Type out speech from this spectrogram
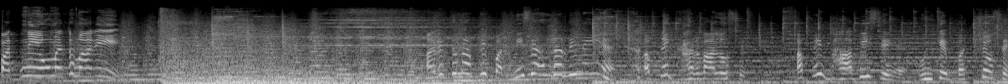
पत्नी हूँ मैं तुम्हारी। अरे तुम्हें अपनी पत्नी से हमदर्दी नहीं है, अपने घर वालों से, अपनी भाभी से है, उनके बच्चों से।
